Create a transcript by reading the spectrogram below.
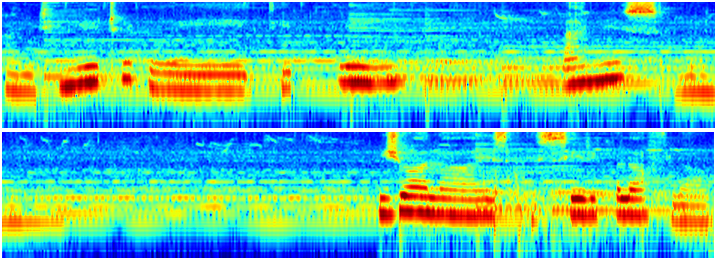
Continue to breathe deeply and slowly. Visualize a circle of love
